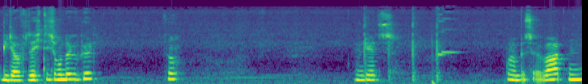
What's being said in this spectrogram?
Wieder auf 60 runtergekühlt. So. Und jetzt Mal ein bisschen warten.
